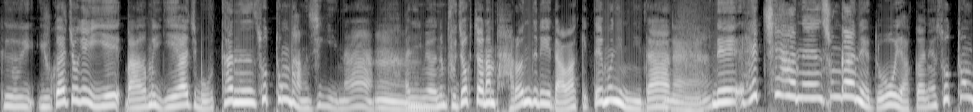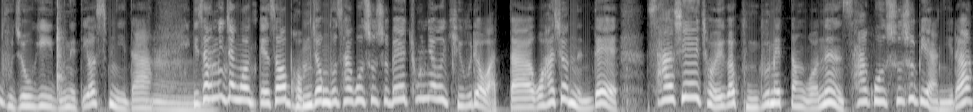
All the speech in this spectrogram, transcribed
그 유가족의 이해 마음을 이해하지 못하는 소통 방식이나 음. 아니면은 부적절한 발언들이 나왔기 때문입니다. 네. 근데 해체하는 순간에도 약간의 소통 부 족이 눈에 띄었습니다. 음. 이상민 장관께서 범정부 사고 수습에 총력을 기울여 왔다고 하셨는데 사실 저희가 궁금했던 거는 사고 수습이 아니라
